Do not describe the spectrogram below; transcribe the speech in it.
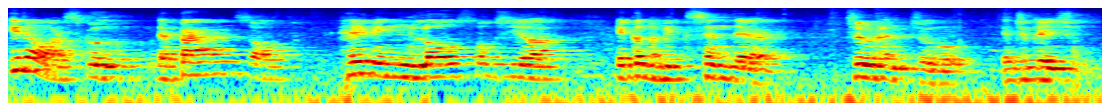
in our school, the parents of having low socio-economic send their children to education.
